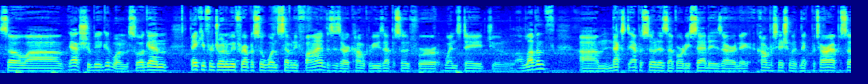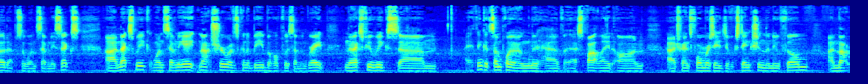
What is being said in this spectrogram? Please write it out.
So uh, yeah, it should be a good one. So again, thank you for joining me for episode 175. This is our comic reviews episode for Wednesday, June 11th. Um, next episode, as I've already said, is our conversation with Nick Pitarra episode, episode 176. Uh, next week, 178. Not sure what it's going to be, but hopefully something great. In the next few weeks, um, I think at some point I'm going to have a spotlight on uh, Transformers: Age of Extinction, the new film. I'm not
